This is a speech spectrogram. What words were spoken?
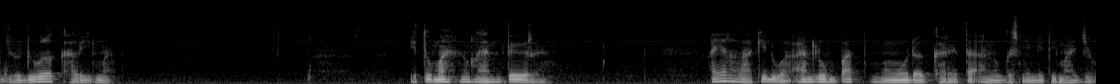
Judul kalima. Itu mah nu nganter. Aya lalaki duaan lumpat ngudeg kereta anu geus mimiti maju.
